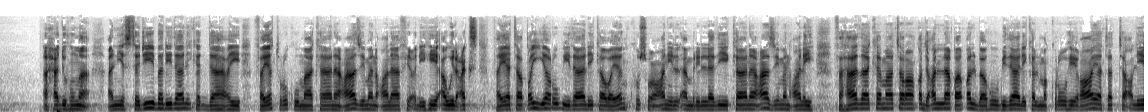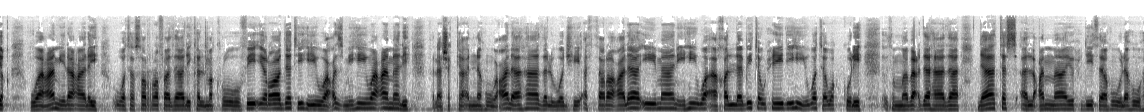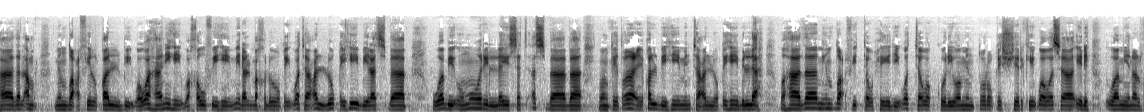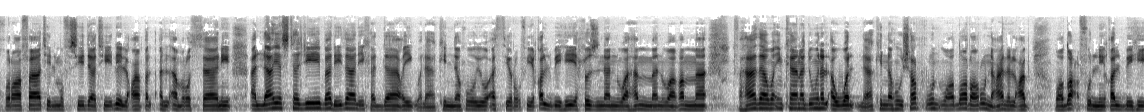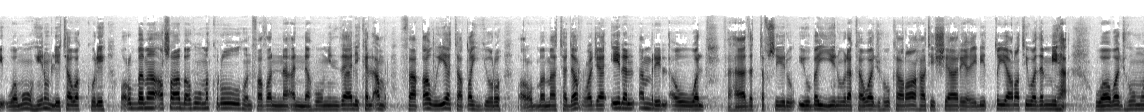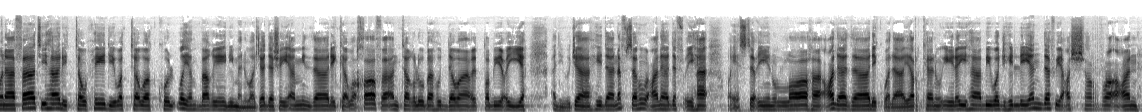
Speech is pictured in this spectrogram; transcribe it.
أحدهما أن يستجيب لذلك الداعي فيترك ما كان عازما على فعله أو العكس فيتطير بذلك وينكس عن الأمر الذي كان عازما عليه. فهذا كما ترى قد علق قلبه بذلك المكروه غاية التعليق وعمل عليه وتصرف ذلك المكروه في إرادته وعزمه وعمله. فلا شك أنه على هذا الوجه أثر على إيمانه وأخل بتوحيده وتوكله. ثم بعد هذا لا تسأل عما يحدثه له هذا الأمر من ضعف القلب ووهنه وخوفه من المخلوق وتعلقه بالأسباب وبأمور ليست أسبابا وانقطاع قلبه من تعلقه بالله. وهذا من ضعف التوحيد والتوكل ومن طرق الشرك ووسائله ومن الخرافات المفسدة للعقل. الأمر الثاني أن لا يستجيب لذلك الداعي ولكنه يؤثر في قلبه حزن حزنا وهما وغما فهذا وإن كان دون الأول لكنه شر وضرر على العبد وضعف لقلبه وموهن لتوكله وربما أصابه مكروه فظن أنه من ذلك الأمر فقوي تطيره وربما تدرج إلى الأمر الأول. فهذا التفصيل يبين لك وجه كراهة الشارع للطيرة وذمها ووجه منافاتها للتوحيد والتوكل وينبغي لمن وجد شيئا من ذلك وخاف أن تغلبه الدواعي الطبيعية أن يجاهد نفسه على دفعها ويستعين الله على ذلك ولا يركن إليها بوجه ليندفع الشر عنه.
